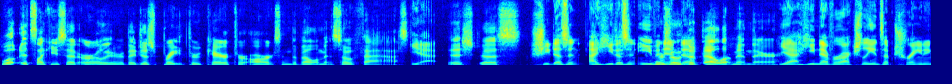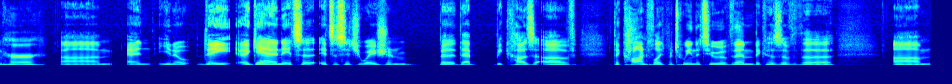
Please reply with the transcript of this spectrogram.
Well, it's like you said earlier. They just break through character arcs and development so fast. Yeah, It's just she doesn't. Uh, he doesn't even there's no up. development there. Yeah, he never actually ends up training her. Um, and you know, they again, it's a it's a situation, but that because of the conflict between the two of them, because of the um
